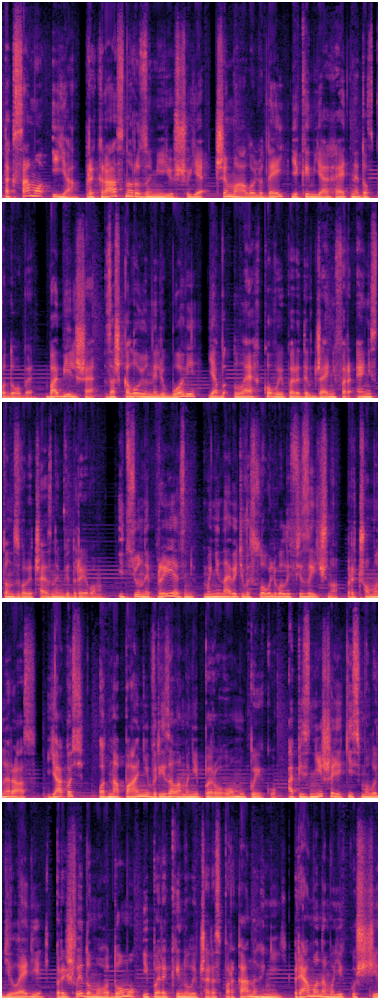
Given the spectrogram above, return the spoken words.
Так само і я прекрасно розумію, що є чимало людей, яким я геть не до вподоби. Ба більше, за шкалою нелюбові я б легко випередив Дженніфер Еністон з величезним відривом. І цю неприязнь мені навіть висловлювали фізично, причому не раз. Якось одна пані врізала мені пирогом у пику, а пізніше якісь молоді леді прийшли до мого дому і перекинули через паркан гній прямо на мої кущі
